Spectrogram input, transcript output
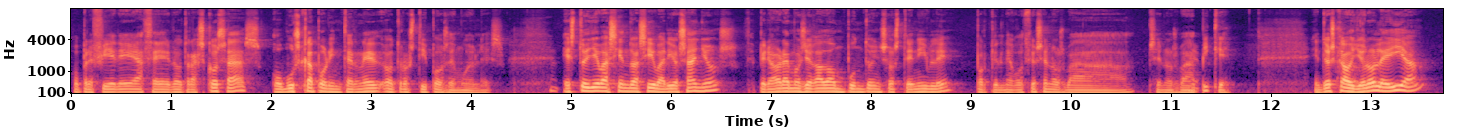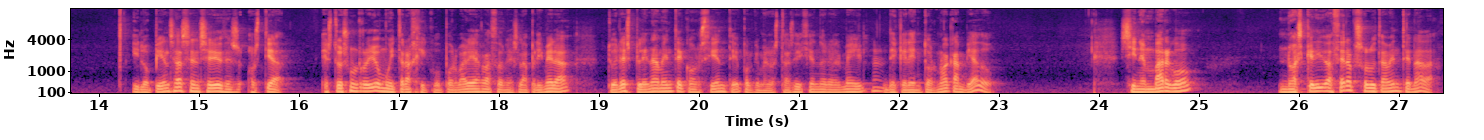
o prefiere hacer otras cosas o busca por internet otros tipos de muebles. Esto lleva siendo así varios años, pero ahora hemos llegado a un punto insostenible porque el negocio se nos va, se nos va a pique. Entonces, claro, yo lo leía y lo piensas en serio y dices, hostia, esto es un rollo muy trágico por varias razones. La primera, tú eres plenamente consciente, porque me lo estás diciendo en el mail, mm. de que el entorno ha cambiado. Sin embargo, no has querido hacer absolutamente nada.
